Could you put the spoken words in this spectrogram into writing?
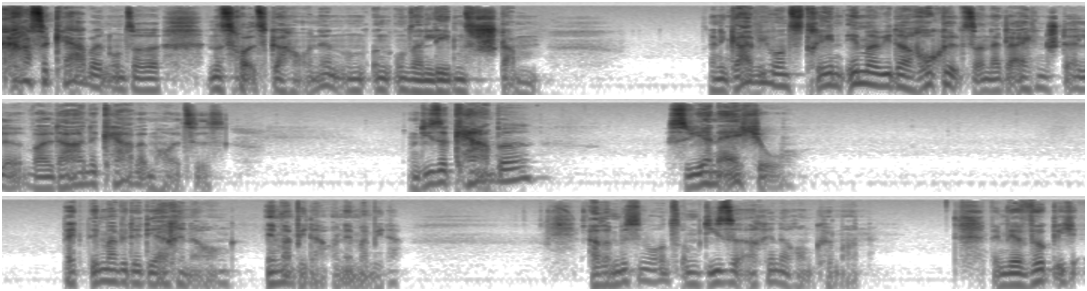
krasse Kerbe in, unsere, in das Holz gehauen, in, in unseren Lebensstamm. Und egal wie wir uns drehen, immer wieder ruckelt es an der gleichen Stelle, weil da eine Kerbe im Holz ist. Und diese Kerbe ist wie ein Echo. Weckt immer wieder die Erinnerung. Immer wieder und immer wieder. Also müssen wir uns um diese Erinnerung kümmern. Wenn wir wirklich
